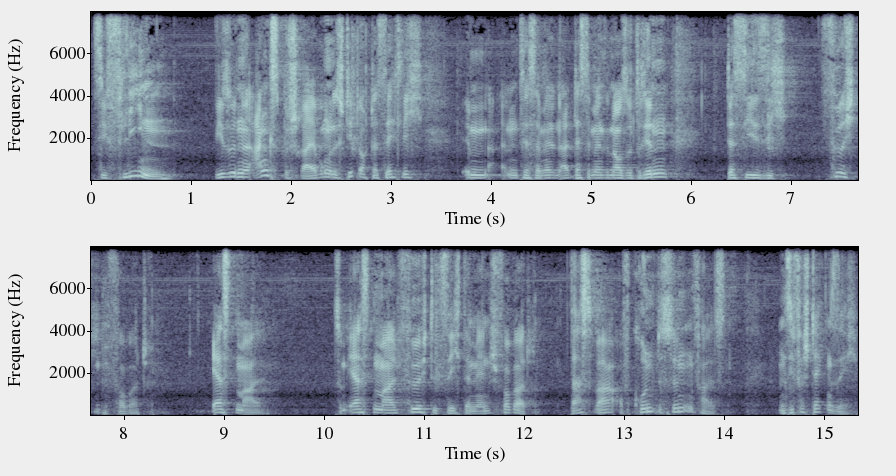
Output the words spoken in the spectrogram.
Sie fliehen. Wie so eine Angstbeschreibung. Und es steht auch tatsächlich im, Testament, im Testament genauso drin, dass sie sich fürchten vor Gott. Erstmal. Zum ersten Mal fürchtet sich der Mensch vor Gott. Das war aufgrund des Sündenfalls. Und sie verstecken sich.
